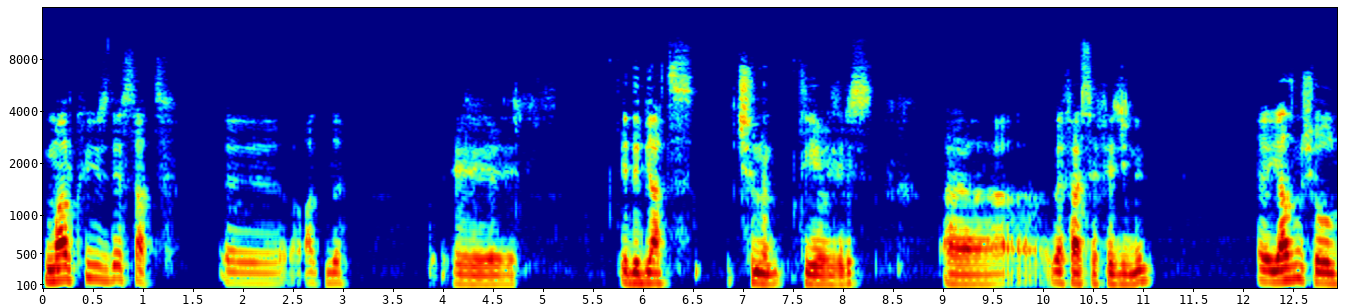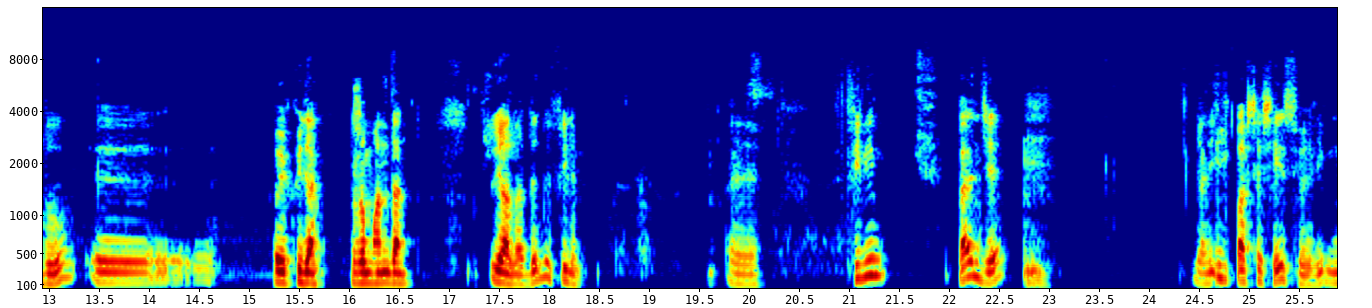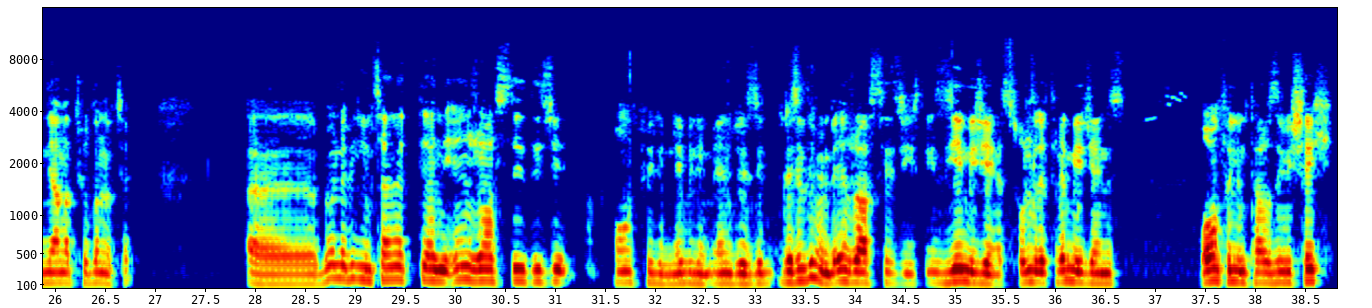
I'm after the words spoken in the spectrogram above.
Marquis de Sade e, adlı e, edebiyatçının diyebiliriz e, ve felsefecinin e, yazmış olduğu e, öyküden, romandan uyarladığı bir film. E, film bence yani ilk başta şeyi söyleyeyim, ne anlatıyordan öte. E, böyle bir internette hani en rahatsız edici 10 film ne bileyim en rezil, rezil değil mi de en rahatsız edici işte izleyemeyeceğiniz, sonunu getiremeyeceğiniz 10 film tarzı bir şey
